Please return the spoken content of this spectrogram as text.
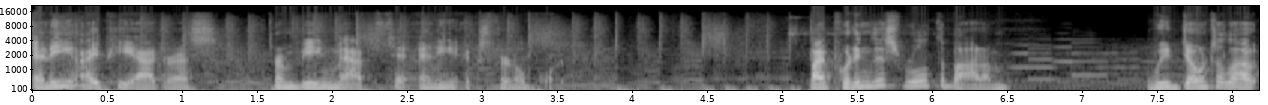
any IP address from being mapped to any external port. By putting this rule at the bottom, we don't allow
